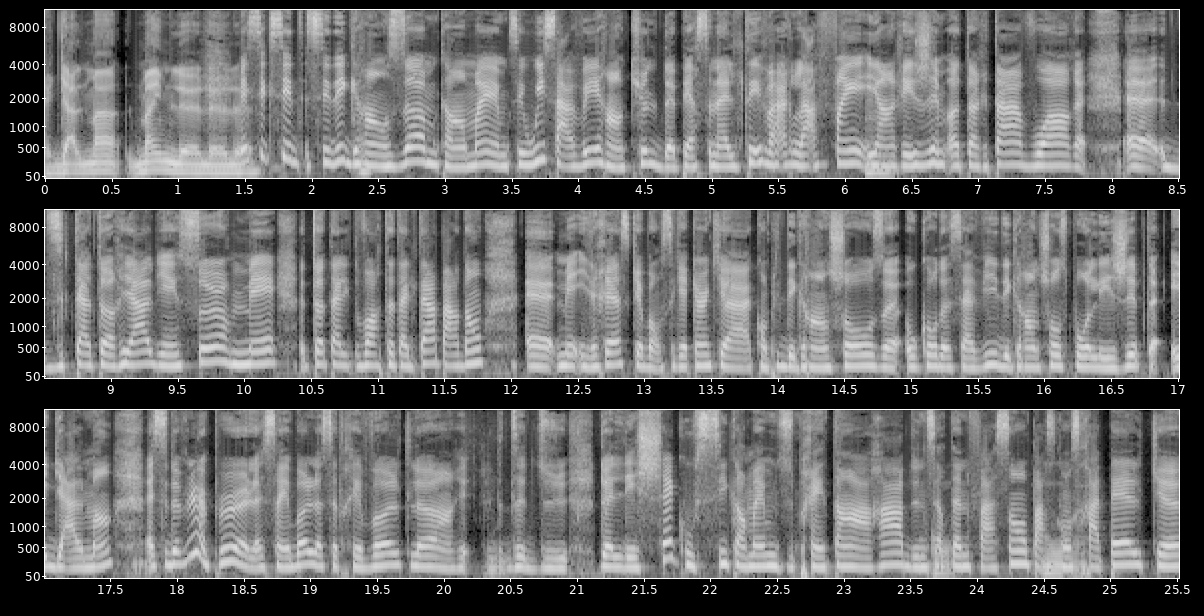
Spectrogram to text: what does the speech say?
également même le, le, Mais c'est que c'est des grands hommes quand même. c'est oui, ça vire en culte de personnalité vers la fin et mm. en régime autoritaire voire euh, dictatorial, bien sûr, mais total, voire totalitaire, pardon. Euh, mais il reste que bon, c'est quelqu'un qui a accompli des grandes choses euh, au cours de sa vie, des grandes choses pour l'Égypte également. Euh, c'est devenu un peu le symbole de cette révolte là, de, du, de l'échec aussi quand même du printemps arabe d'une certaine façon, parce qu'on se rappelle que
